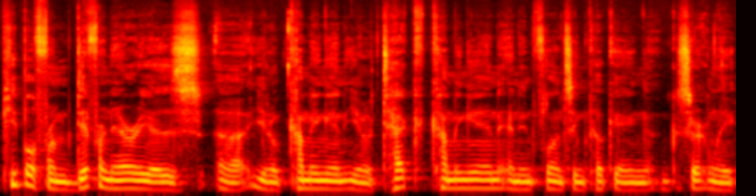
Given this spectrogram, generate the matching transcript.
people from different areas, uh, you know, coming in, you know, tech coming in and influencing cooking, certainly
